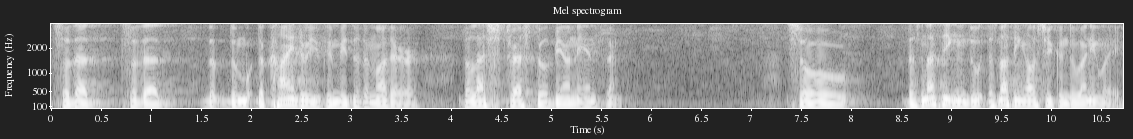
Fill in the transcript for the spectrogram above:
So that, so that the, the, the kinder you can be to the mother, the less stress there will be on the infant. So there's nothing you can do, there's nothing else you can do anyway.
